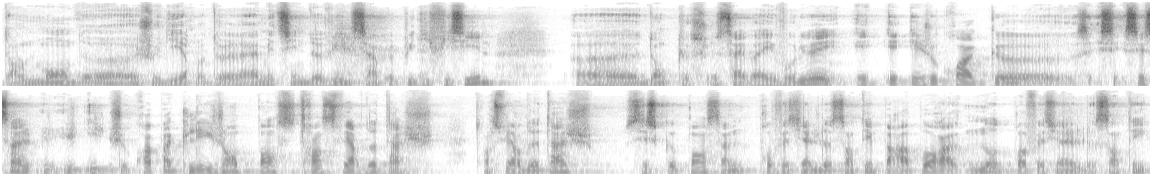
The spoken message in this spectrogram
dans le monde, euh, je veux dire, de la médecine de ville, c'est un peu plus difficile. Euh, donc ça va évoluer et, je crois que c'est ça. Je ne crois pas que les gens pensent transfert de tâches. Transfert de tâches, c'est ce que pense un professionnel de santé par rapport à un autre professionnel de santé.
